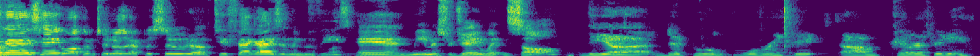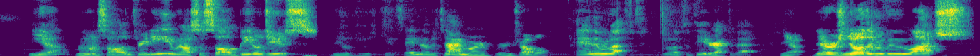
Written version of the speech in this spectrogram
Hello, guys. Hey, welcome to another episode of Two Fat Guys in the Movies. And me and Mr. J went and saw. The uh, Deadpool Wolverine three, um, trailer in 3D. Yeah, we went and saw it in 3D. And we also saw Beetlejuice. Beetlejuice. Can't say another time or we're in trouble. And then we left. We left the theater after that. Yeah. There was no other movie we watched.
